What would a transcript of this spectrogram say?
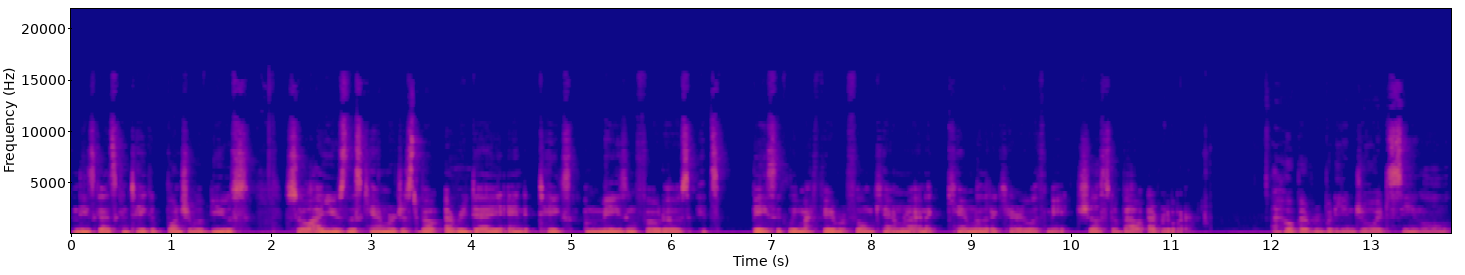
and these guys can take a bunch of abuse. So I use this camera just about every day, and it takes amazing photos. It's basically my favorite film camera and a camera that I carry with me just about everywhere. I hope everybody enjoyed seeing all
